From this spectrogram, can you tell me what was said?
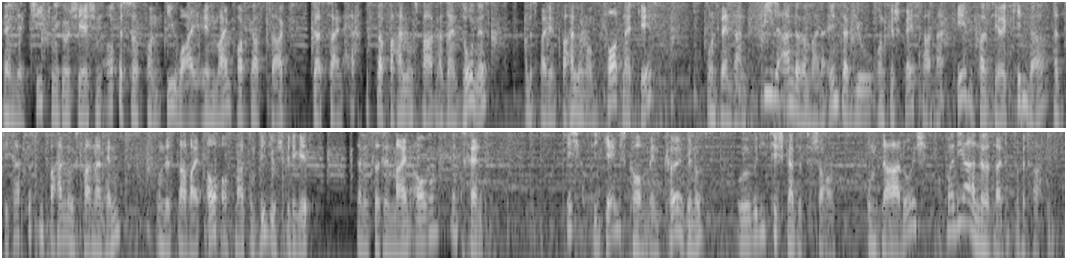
Wenn der Chief Negotiation Officer von EY in meinem Podcast sagt, dass sein härtester Verhandlungspartner sein Sohn ist und es bei den Verhandlungen um Fortnite geht, und wenn dann viele andere meiner Interview- und Gesprächspartner ebenfalls ihre Kinder als die härtesten Verhandlungspartner nennen und es dabei auch oftmals um Videospiele geht, dann ist das in meinen Augen ein Trend. Ich habe die Gamescom in Köln genutzt, um über die Tischkante zu schauen, um dadurch auch mal die andere Seite zu betrachten.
